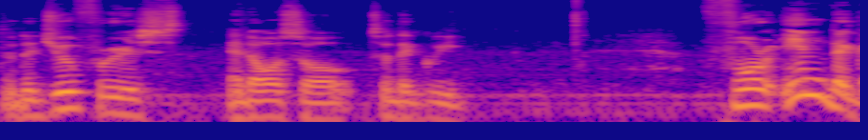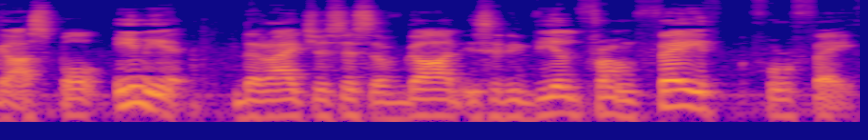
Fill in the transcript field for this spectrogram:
To the Jew first, and also to the Greek. For in the gospel, in it, the righteousness of God is revealed from faith for faith.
